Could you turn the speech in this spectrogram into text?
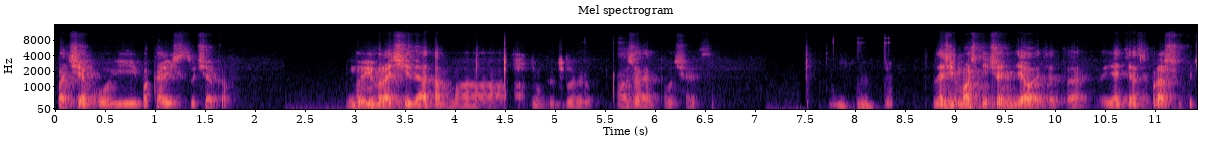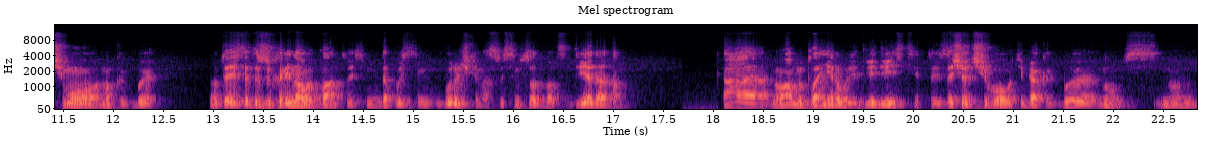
по чеку и по количеству чеков. Ну и врачи, да, там, а, ну, как бы, лажают, получается. Подожди, можешь ничего не делать? Это, я тебя спрашиваю, почему, ну, как бы, ну, то есть это же хреновый план, то есть мы, допустим, выручки у нас 822, да, там, а, ну, а мы планировали 2200, то есть за счет чего у тебя как бы, ну, ну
